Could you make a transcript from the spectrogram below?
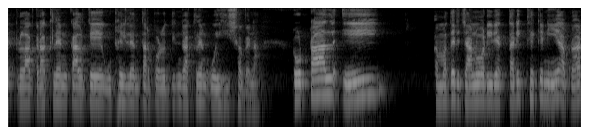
এক লাখ রাখলেন, কালকে উঠাইলেন, তারপরের দিন রাখলেন, ওই হিসাবে না। টোটাল এই আমাদের জানুয়ারির এক তারিখ থেকে নিয়ে আপনার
